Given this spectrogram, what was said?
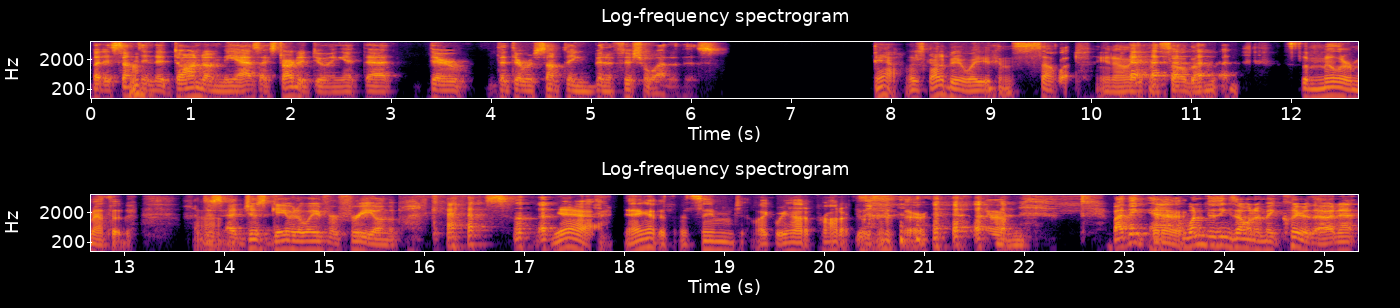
But it's mm-hmm. something that dawned on me as I started doing it that there that there was something beneficial out of this. Yeah, there's got to be a way you can sell it. You know, you can sell the it's the Miller method. I just um, I just gave it away for free on the podcast. yeah, dang it! it! it! seemed like we had a product there. Um, but I think uh, one of the things I want to make clear, though, and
